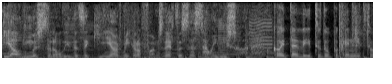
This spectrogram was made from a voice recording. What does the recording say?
e algumas serão lidas aqui aos microfones desta estação emissora. Coitadito do pequenito.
